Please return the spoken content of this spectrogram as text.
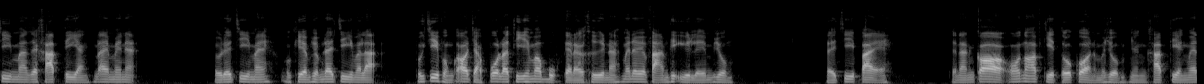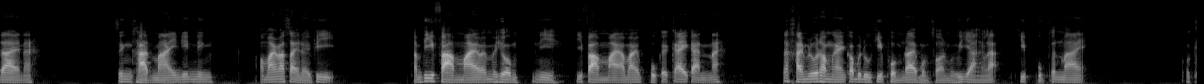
จี้มาจะครับเตียงได้ไหมเนี่ยเดี๋ยวได้จี้ไหมโอเคผู้ชมได้จี้มาละพวกจี้ผมก็เอาจากพวกลัทธิให้มาบุกแต่ละคืนนะไม่ได้ไปฟาร์มที่อื่นเลยผู้ชมแต่จี้ไป จากนั้นก็โอ้ต้องอัปเกรดตัวก่อนท่านผู้ชมยังครับเตียงไม่ได้นะ ซึ่งขาดไม้นิดนึง เอาไม้มาใส่หน่อยพี่ทำที่ฟาร์มไม้ไว้ท่าชม นี่ ที่ฟาร์มไม้เอาไม้ปลูกใกล้ๆกันนะ ถ้าใครไม่รู้ทำไงก็ไปดูคลิปผมได้ ผมสอนหมดทุกอย่างละ คลิปปลูกต้นไม้ โอเค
